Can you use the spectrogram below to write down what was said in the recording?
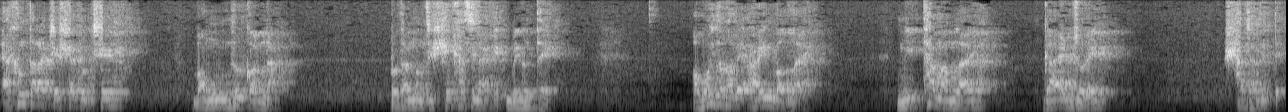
এখন তারা চেষ্টা করছে বঙ্গবন্ধুর কন্যা, প্রধানমন্ত্রী শেখ হাসিনাকে বিরুদ্ধে অবৈধভাবে আইন বদলায়, মিথ্যা মামলায় গায়ের জোরে সাজা দিতে।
